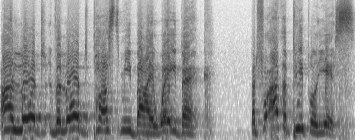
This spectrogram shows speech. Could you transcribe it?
Our Lord, the Lord passed me by way back. But for other people, yes.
